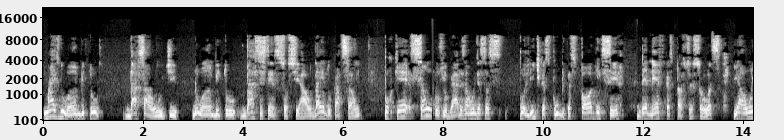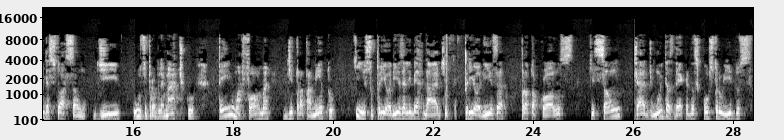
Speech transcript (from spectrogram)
mas no âmbito da saúde, no âmbito da assistência social, da educação, porque são os lugares onde essas políticas públicas podem ser benéficas para as pessoas e aonde a situação de uso problemático tem uma forma de tratamento que isso prioriza a liberdade, prioriza protocolos que são já de muitas décadas construídos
